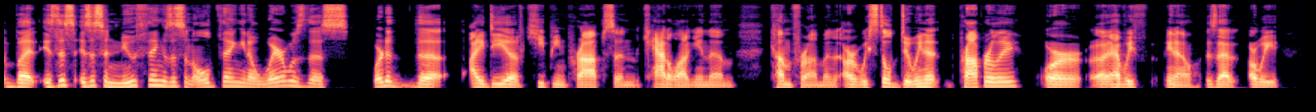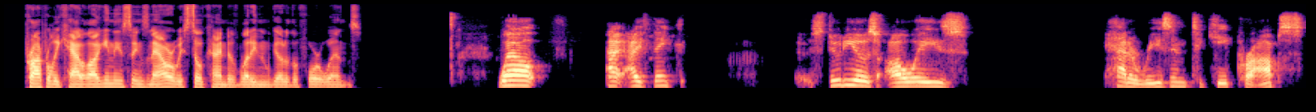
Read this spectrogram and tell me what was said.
but is this is this a new thing is this an old thing you know where was this where did the idea of keeping props and cataloging them come from and are we still doing it properly or uh, have we you know is that are we properly cataloging these things now or are we still kind of letting them go to the four winds Well, I, I think uh, studios always had a reason to keep props,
